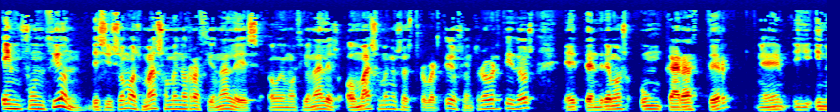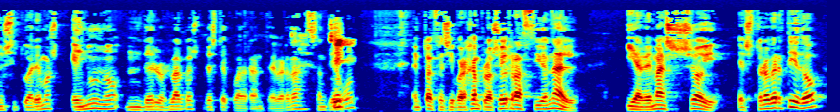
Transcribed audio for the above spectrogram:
En función de si somos más o menos racionales o emocionales o más o menos extrovertidos o introvertidos, eh, tendremos un carácter eh, y, nos situaremos en uno de los lados de este cuadrante, ¿verdad, Santiago? Entonces, si por ejemplo soy racional y además soy extrovertido,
